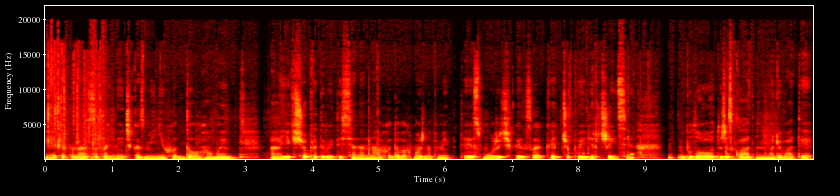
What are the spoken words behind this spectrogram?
І тут у нас запальничка з міні-хот-догами. Якщо придивитися на, хот-догах, можна помітити смужечки з кетчупу і гірчиці. Було дуже складно намалювати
